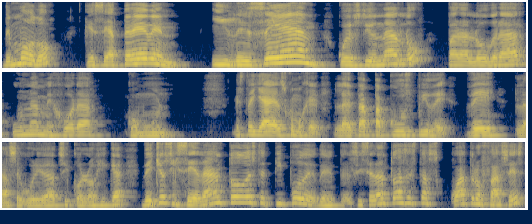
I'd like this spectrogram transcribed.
de modo que se atreven y desean cuestionarlo para lograr una mejora común. Esta ya es como que la etapa cúspide de la seguridad psicológica. De hecho, si se dan todo este tipo de, si se dan todas estas cuatro fases,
